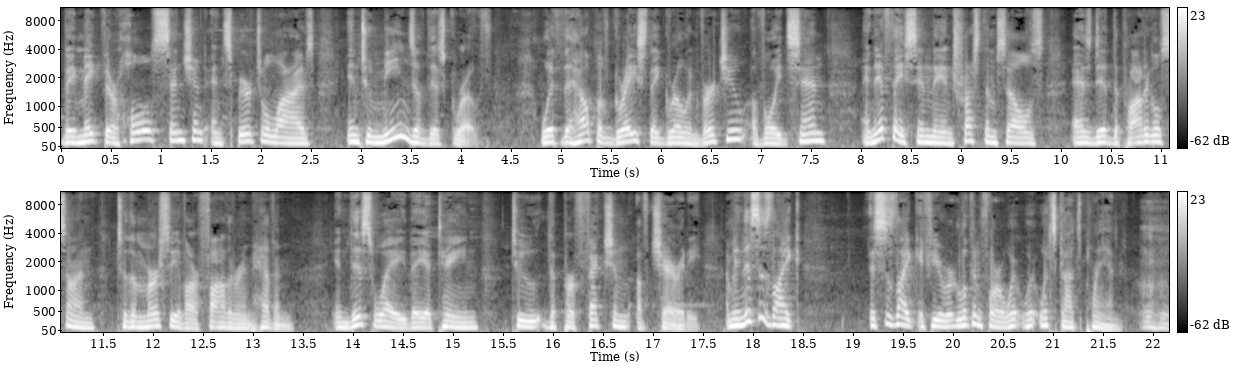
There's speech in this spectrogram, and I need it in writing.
They make their whole sentient and spiritual lives into means of this growth. With the help of grace, they grow in virtue, avoid sin, and if they sin, they entrust themselves, as did the prodigal son, to the mercy of our Father in heaven. In this way, they attain to the perfection of charity. I mean, this is like this is like if you were looking for what, what- what's God's plan? Mm-hmm.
